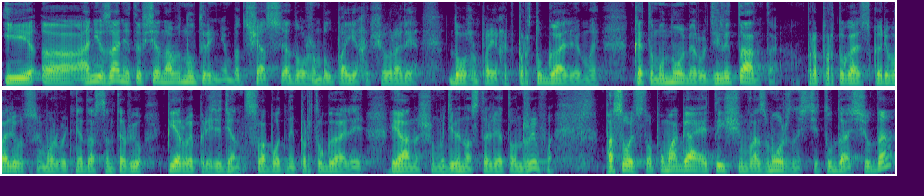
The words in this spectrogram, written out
И э, они заняты все на внутреннем. Вот сейчас я должен был поехать в феврале, должен поехать в Португалию, мы к этому номеру дилетанта про португальскую революцию, может быть, мне даст интервью первый президент свободной Португалии, Иоанниш, ему 90 лет, он жив, посольство помогает, ищем возможности туда-сюда,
